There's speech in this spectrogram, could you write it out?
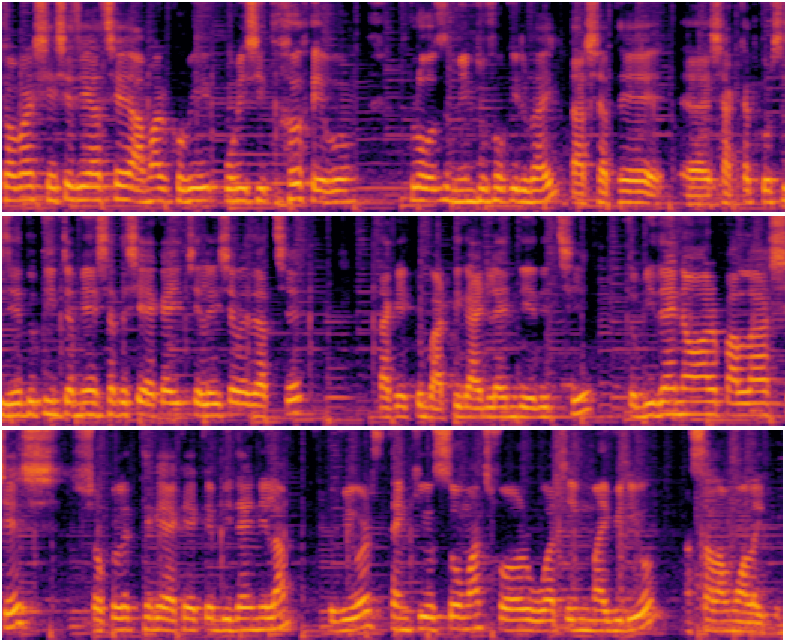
সবার শেষে যে আছে আমার খুবই পরিচিত এবং ক্লোজ মিন্টু ফকির ভাই। তার সাথে সাক্ষাৎ করছি। যেহেতু তিনটা মেয়ের সাথে সে একাই ছেলে হিসেবে যাচ্ছে তাকে একটু বাড়তি গাইডলাইন দিয়ে দিচ্ছি। তো বিদায় নেওয়ার পাল্লা শেষ। সকলের থেকে একে একে বিদায় নিলাম। তো viewers thank you so much for watching my video আসসালামু আলাইকুম।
